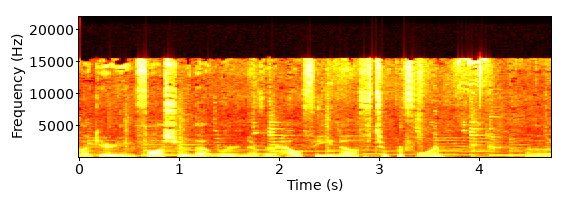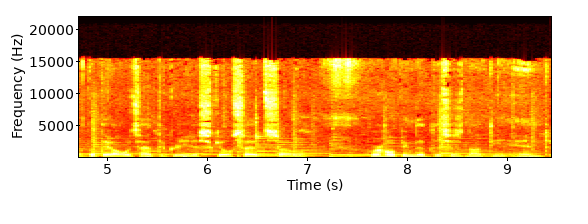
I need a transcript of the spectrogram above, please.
like Arian Foster that were never healthy enough to perform, uh, but they always had the greatest skill set. So we're hoping that this is not the end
